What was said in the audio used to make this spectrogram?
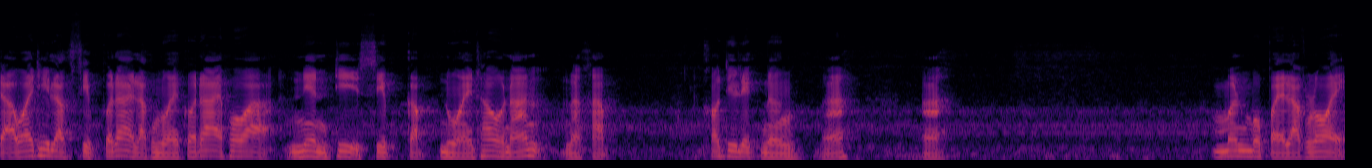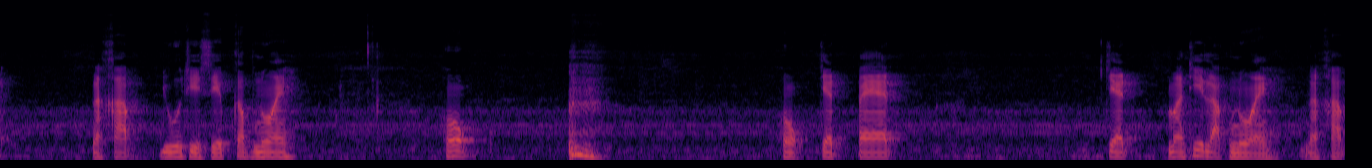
จะไว้ที่หลักสิบก็ได้หลักหน่วยก็ได้ เพราะว่าเน้นที่สิบกับหน่วยเท่านั้นนะครับ เข้าที่เลขหนึ่งนะอะมันบ่ไปหลักร้อยนะครับอยู่ที่สิบกับหน่วยหก หกเจ็ดแปดเจ็ดมาที่หลักหน่วยนะครับ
